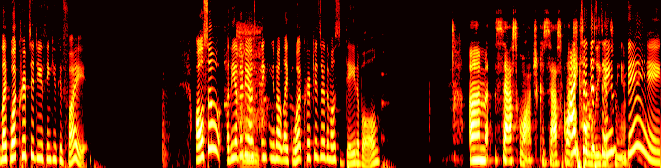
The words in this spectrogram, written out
Like what cryptid do you think you could fight? Also, the other day I was thinking about like what cryptids are the most dateable. Um, Sasquatch, because Sasquatch I said totally the gets me. thing.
